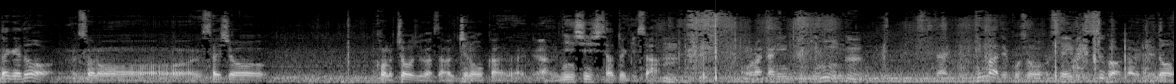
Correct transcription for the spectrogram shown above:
だけどその最初この長女がさうちのお母さんあの妊娠した時さ、お腹にいる時に、だ今でこそ性別すぐ分かるけど、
